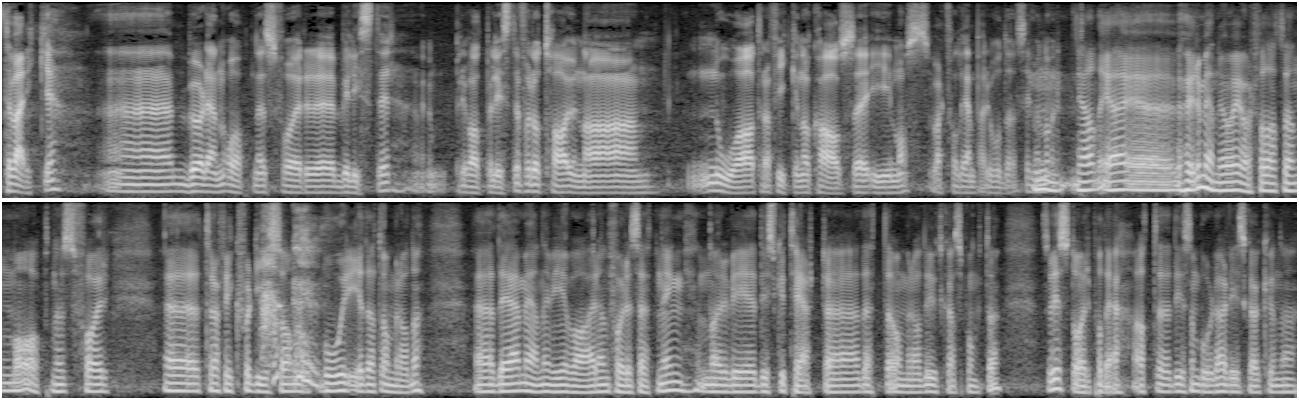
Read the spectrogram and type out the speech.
til verket. Eh, bør den åpnes for eh, bilister, privatbilister, for å ta unna noe av trafikken og kaoset i Moss, i hvert fall i en periode? Mm, ja, jeg, eh, Høyre mener jo i hvert fall at den må åpnes for eh, trafikk for de som bor i dette området. Eh, det mener vi var en forutsetning når vi diskuterte dette området i utgangspunktet. Så vi står på det. At de som bor der, de skal kunne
